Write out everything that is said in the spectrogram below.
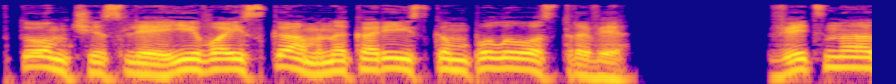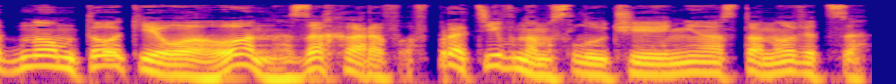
в том числе и войскам на Корейском полуострове. Ведь на одном Токио он, Захаров, в противном случае не остановится.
